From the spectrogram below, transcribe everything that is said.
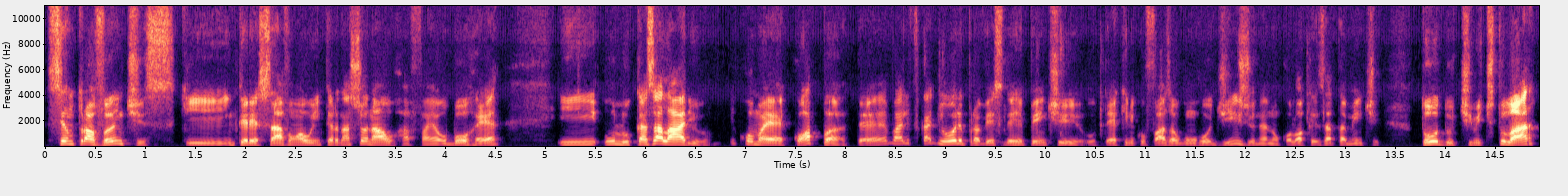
centroavantes que interessavam ao Internacional, Rafael Borré e o Lucas Alário. E como é Copa, até vale ficar de olho para ver se de repente o técnico faz algum rodízio, né, não coloca exatamente todo o time titular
